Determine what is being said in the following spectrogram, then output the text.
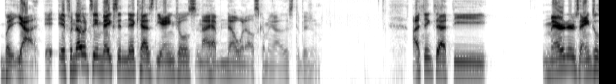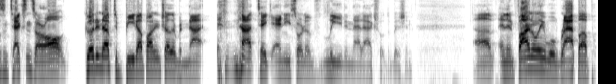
but yeah, if another team makes it, Nick has the Angels, and I have no one else coming out of this division. I think that the Mariners, Angels, and Texans are all good enough to beat up on each other, but not not take any sort of lead in that actual division. Uh, and then finally, we'll wrap up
